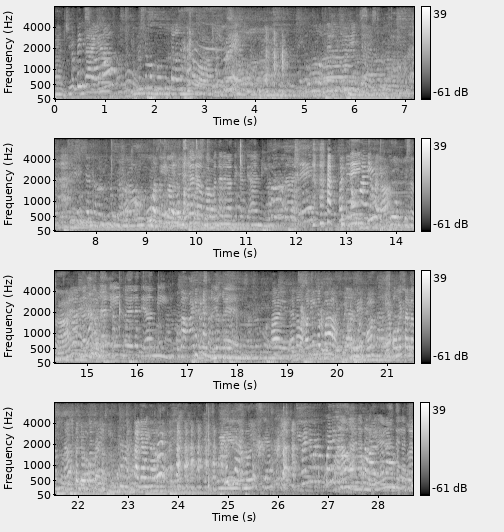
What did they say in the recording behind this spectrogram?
Ang bilis mo, no? Gusto siya magluto talaga ng dalawa. Yan o, papadala natin kay Ate Ami. Thank you. Umpisa na. Nagpunta ni Angel Ate Ami. Sa'yo, Ken. Ay, ano, kanina pa. Eh, kung italab na, tagal na rin. Tagal na rin. ano eh? Pwede mo naman pwede Oo, anak ni Kuya Randall at si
